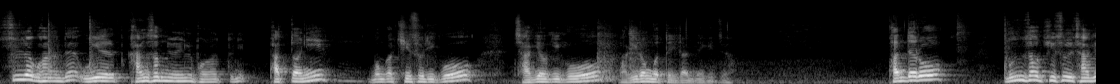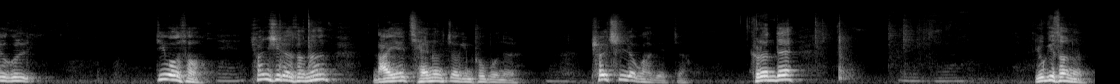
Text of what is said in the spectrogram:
쓰려고 하는데 위에 간섭 요인을 보았더니 봤더니 뭔가 기술이고 자격이고 막 이런 것들이란 얘기죠. 반대로 문서 기술 자격을 띄워서 현실에서는 나의 재능적인 부분을 펼치려고 하겠죠. 그런데 여기서는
